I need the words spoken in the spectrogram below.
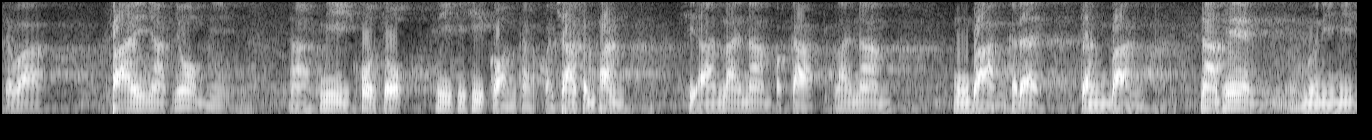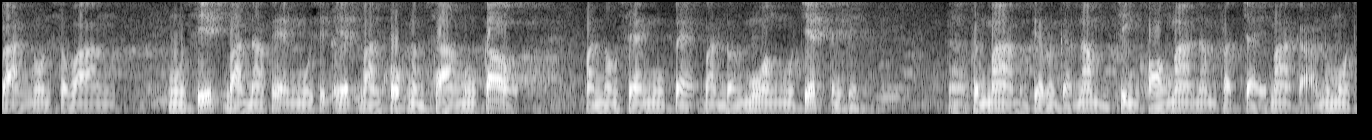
แต่ว่าฝ่ายญาติโยมนี่มีโคศกมีพิธีกรกับประชาสัมพันธ์สิอ่านไล่น้ำประกาศไล่น้ำหมู่บ้านก็ได้จังบ้านหน้าแพง มือนี้มีบ้านโน่นสว่างหมู่สิบบ้านนาแพงหมู่สิบเอ็ดบ้านโคกน้ำสางหมู่เก้าบ้านน้องแสงหมู่แปดบ้านดอนม่วงหมู่เจ็ดจังสิเพิ่นมาบางเทีเพิ่นก็นำสิ่งของมานำปัจจัยมากกับอนุโมท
